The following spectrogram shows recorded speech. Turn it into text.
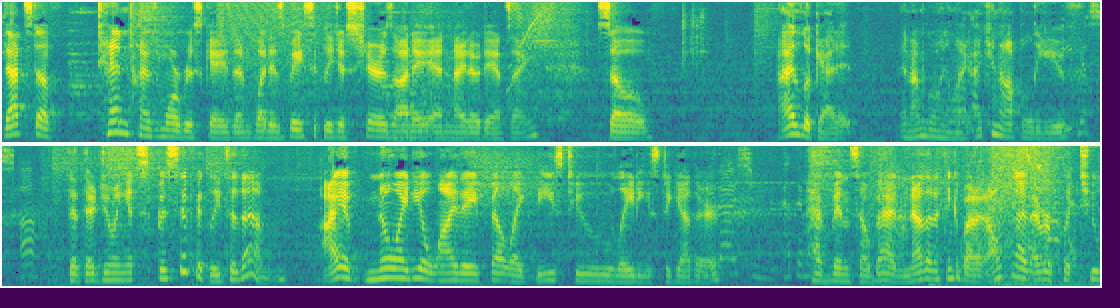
that stuff, ten times more risque than what is basically just Scheherazade and Nito dancing. So I look at it and I'm going like, I cannot believe that they're doing it specifically to them. I have no idea why they felt like these two ladies together have been so bad. And now that I think about it, I don't think I've ever put two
